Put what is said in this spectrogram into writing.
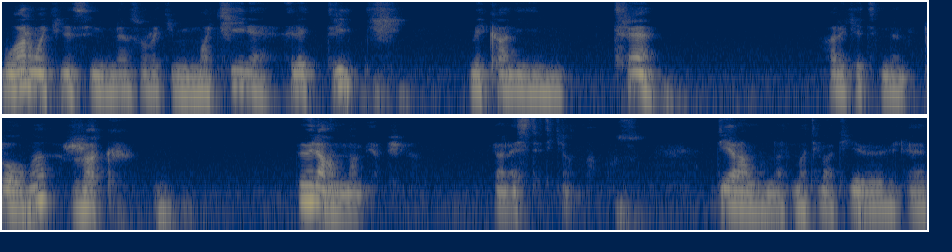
buhar makinesinden sonraki makine, elektrik, mekaniğin, tren hareketinden doğma rak böyle anlam yapıyor. Yani estetik anlam olsun. Diğer anlamlar matematiği öyle,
